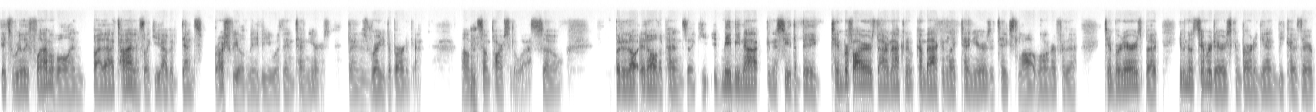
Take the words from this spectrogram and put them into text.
it's really flammable and by that time it's like you have a dense brush field maybe within 10 years that is ready to burn again um, hmm. in some parts of the west so but it all it all depends. Like it may be not going to see the big timber fires that are not going to come back in like 10 years. It takes a lot longer for the timbered areas, but even those timbered areas can burn again because they're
